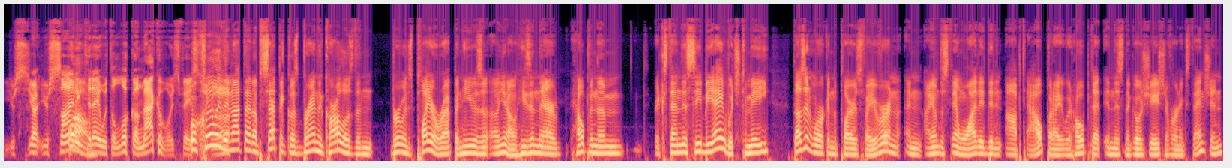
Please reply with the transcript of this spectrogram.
you're, you're signing Well- today with the look on McAvoy's face. Well, like, clearly uh, they're not that upset because Brandon Carlos, the Bruins player rep, and he was, uh, you know, he's in there helping them extend this CBA, which to me doesn't work in the players' favor. And, and I understand why they didn't opt out, but I would hope that in this negotiation for an extension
